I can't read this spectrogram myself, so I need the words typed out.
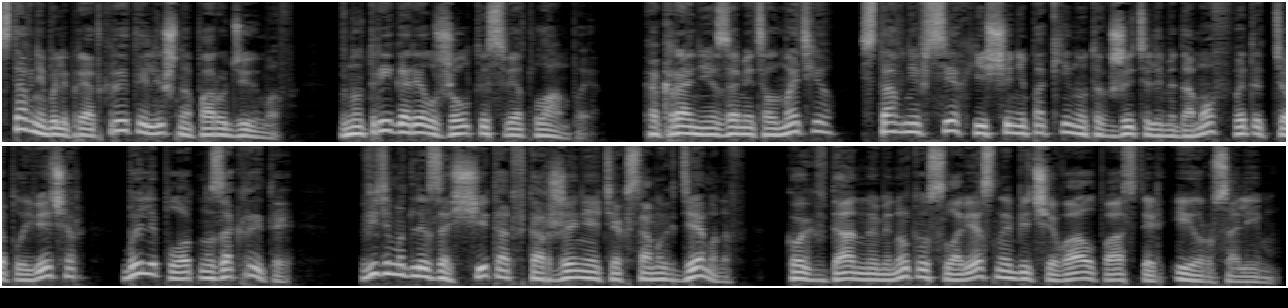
Ставни были приоткрыты лишь на пару дюймов. Внутри горел желтый свет лампы. Как ранее заметил Мэтью, ставни всех еще не покинутых жителями домов в этот теплый вечер были плотно закрыты, видимо, для защиты от вторжения тех самых демонов, коих в данную минуту словесно бичевал пастырь Иерусалим.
